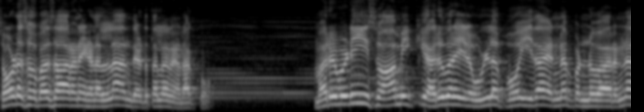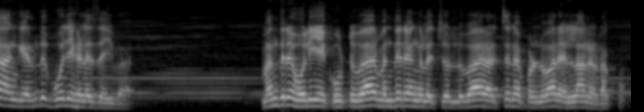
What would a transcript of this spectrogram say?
சோடச உபசாரணைகள் எல்லாம் அந்த இடத்துல நடக்கும். மறுபடி சுவாமிக்கு அறுவரையில் உள்ளே போய் தான் என்ன பண்ணுவார்னா அங்கேருந்து பூஜைகளை செய்வார். மந்திர ஒலியை கூட்டுவார் மந்திரங்களை சொல்லுவார் அர்ச்சனை பண்ணுவார் எல்லாம் நடக்கும்.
